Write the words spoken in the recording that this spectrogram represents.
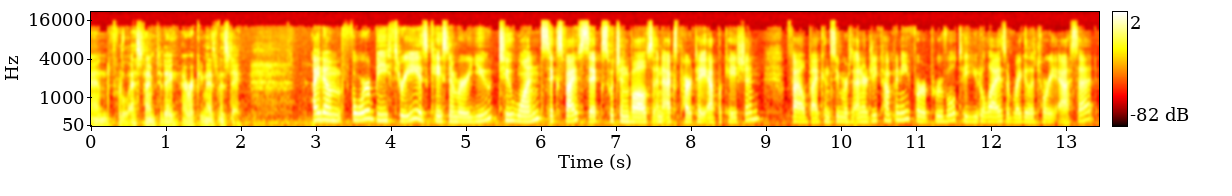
And for the last time today, I recognize Ms. Day. Item 4B3 is case number U21656, which involves an ex parte application filed by Consumers Energy Company for approval to utilize a regulatory asset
